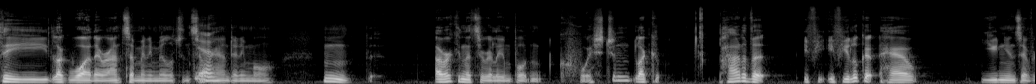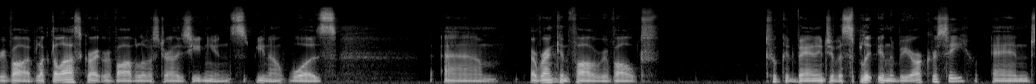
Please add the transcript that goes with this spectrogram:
the like why there aren't so many militants Yeah. around anymore. Hmm. I reckon that's a really important question. Like part of it, if you, if you look at how unions have revived, like the last great revival of Australia's unions, you know, was um, a rank and file revolt. Took advantage of a split in the bureaucracy, and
